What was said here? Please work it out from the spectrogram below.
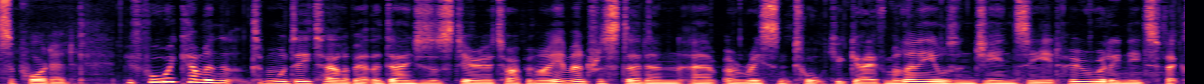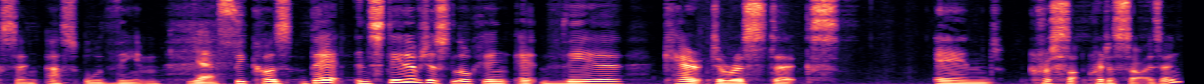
supported. Before we come into more detail about the dangers of stereotyping, I am interested in a, a, recent talk you gave, Millennials and Gen Z, who really needs fixing, us or them? Yes. Because that, instead of just looking at their characteristics and criticising,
